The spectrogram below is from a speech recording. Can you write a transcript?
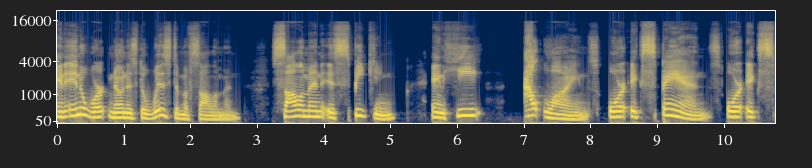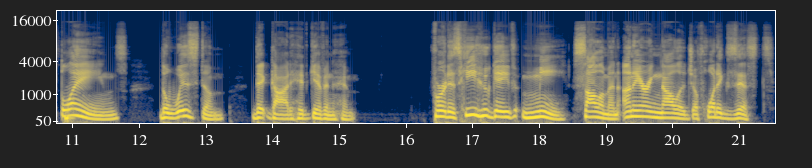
And in a work known as the Wisdom of Solomon, Solomon is speaking and he outlines or expands or explains the wisdom that God had given him. For it is he who gave me, Solomon, unerring knowledge of what exists,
